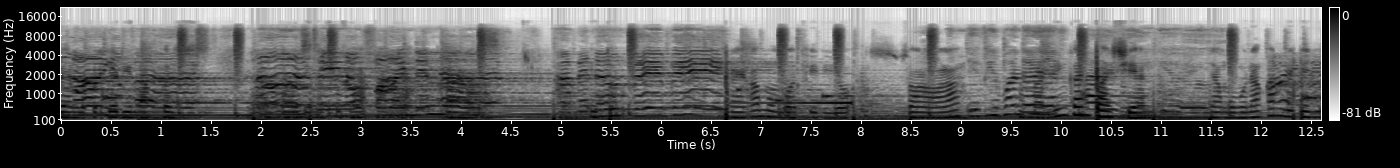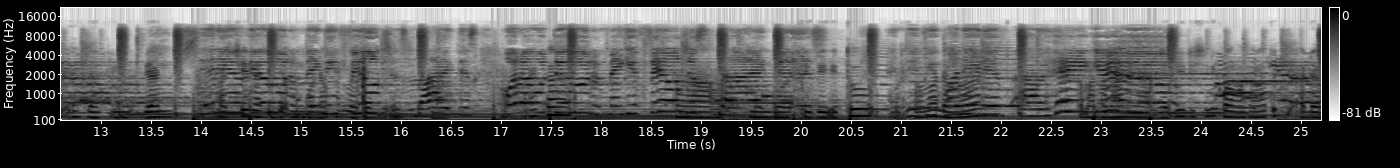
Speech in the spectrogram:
yang bekerja di nakes. Atau dinas kesehatan uh, itu mereka membuat video seolah-olah membandingkan pasien yang menggunakan BPJS dan, dan pasien yang tidak menggunakan BPJS. Mereka uh, membuat video itu bersama dengan teman-temannya. Jadi di sini kalau nggak salah tuh ada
